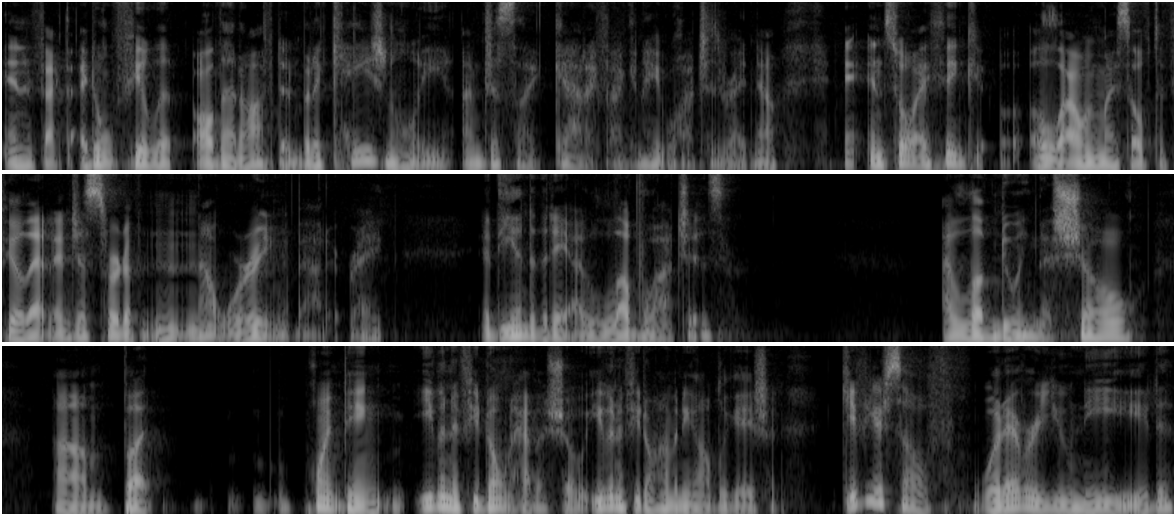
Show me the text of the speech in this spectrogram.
and in fact, I don't feel it all that often, but occasionally I'm just like, God, I fucking hate watches right now. And, and so I think allowing myself to feel that and just sort of n- not worrying about it, right? At the end of the day, I love watches. I love doing this show. Um, but point being, even if you don't have a show, even if you don't have any obligation, give yourself whatever you need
